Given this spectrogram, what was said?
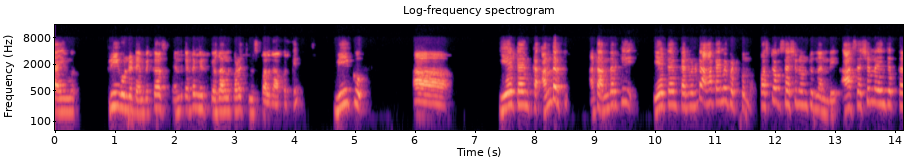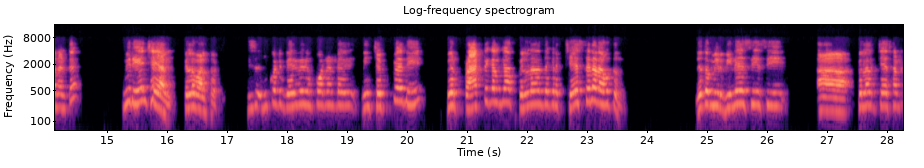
టైం ఫ్రీగా ఉండే టైం బికాస్ ఎందుకంటే మీరు పిల్లల్ని కూడా చూసుకోవాలి కాబట్టి మీకు ఆ ఏ టైం అందరికి అంటే అందరికీ ఏ టైం కన్వీనియంట్ ఆ టైమే పెట్టుకుందాం. ఫస్ట్ ఒక సెషన్ ఉంటుందండి. ఆ సెషన్లో ఏం చెప్తానంటే మీరు ఏం చేయాలి పిల్లవాళ్ళతోటి? ఇంకోటి వెరీ వెరీ ఇంపార్టెంట్ నేను చెప్పేది మీరు ప్రాక్టికల్గా పిల్లల దగ్గర చేస్తేనే అది అవుతుంది. ఏదో మీరు వినేసేసి పిల్లలకి చేసినట్టు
